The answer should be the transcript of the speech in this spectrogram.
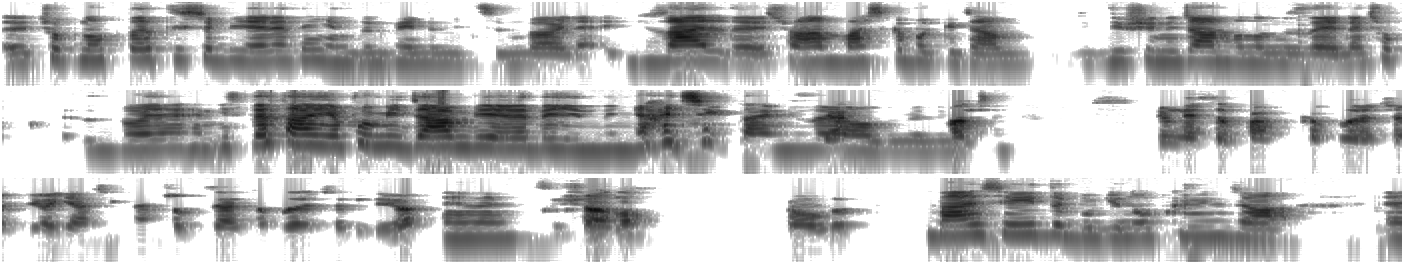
e, çok nokta atışı bir yere değindim benim için böyle. Güzeldi. Şu an başka bakacağım. Düşüneceğim bunun üzerine. Çok böyle hani istesen yapamayacağım bir yere değindin. Gerçekten güzel yani, oldu benim için. Cümlesi farklı kapılar açabiliyor gerçekten. Çok güzel kapılar açabiliyor. Evet. Şu an oldu. Ben şeyi de bugün okuyunca e,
